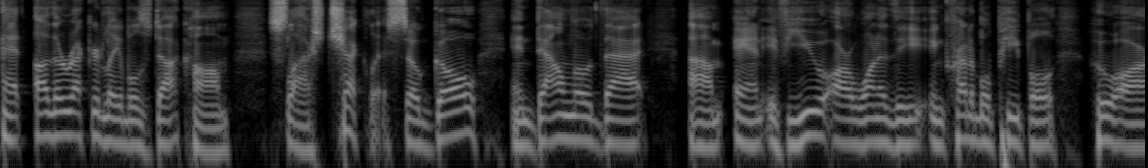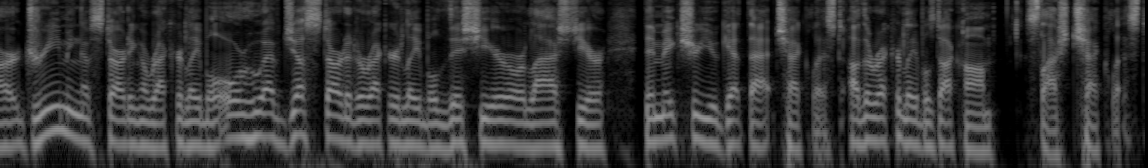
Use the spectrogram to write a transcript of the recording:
at otherrecordlabels.com slash checklist. So go and download that. Um, and if you are one of the incredible people who are dreaming of starting a record label or who have just started a record label this year or last year, then make sure you get that checklist. Otherrecordlabels.com slash checklist.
